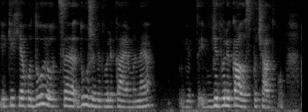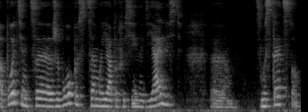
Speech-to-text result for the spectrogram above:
яких я годую, це дуже відволікає мене. Від, відволікало спочатку. А потім це живопис, це моя професійна діяльність, е, це мистецтво.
